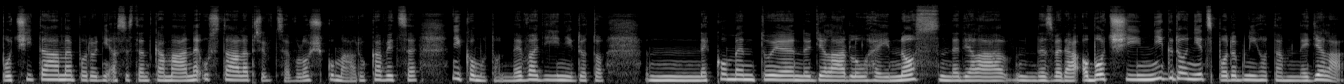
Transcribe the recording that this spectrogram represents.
počítáme. Porodní asistentka má neustále při ruce vložku, má rukavice, nikomu to nevadí, nikdo to nekomentuje, nedělá dlouhý nos, nedělá, nezvedá obočí, nikdo nic podobného tam nedělá.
